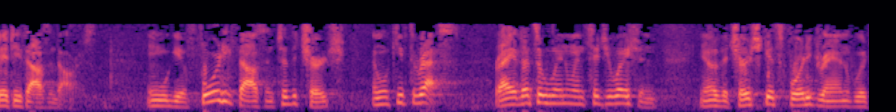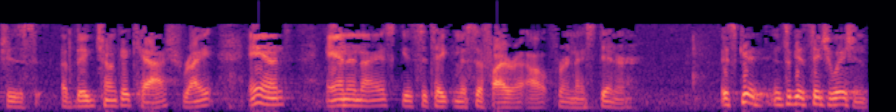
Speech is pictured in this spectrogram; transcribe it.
$50,000. And we'll give 40000 to the church, and we'll keep the rest, right? That's a win-win situation. You know, the church gets 40 grand, which is a big chunk of cash, right? And Ananias gets to take Miss Sapphira out for a nice dinner. It's good. It's a good situation.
